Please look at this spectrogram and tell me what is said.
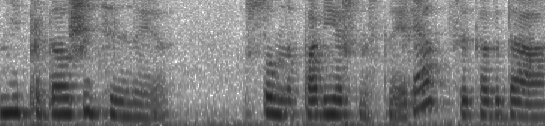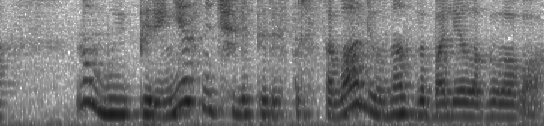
непродолжительные, условно поверхностные реакции, когда ну, мы перенервничали, перестрессовали, у нас заболела голова.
